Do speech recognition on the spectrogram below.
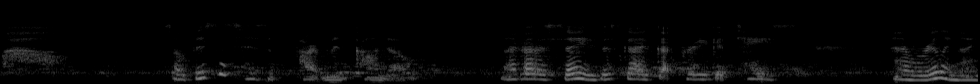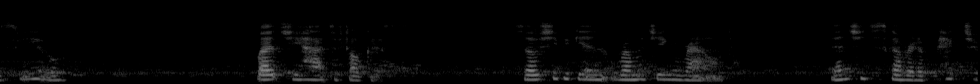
Wow. So this is his apartment condo. I gotta say, this guy's got pretty good taste. And a really nice view. But she had to focus. So she began rummaging around. Then she discovered a picture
